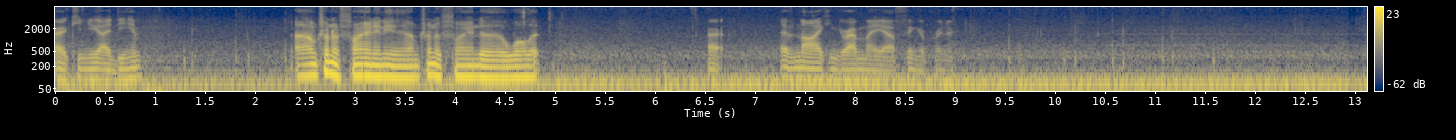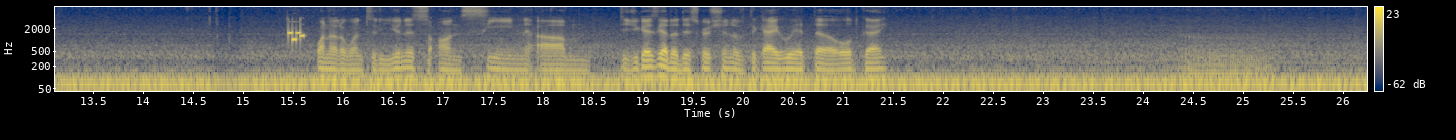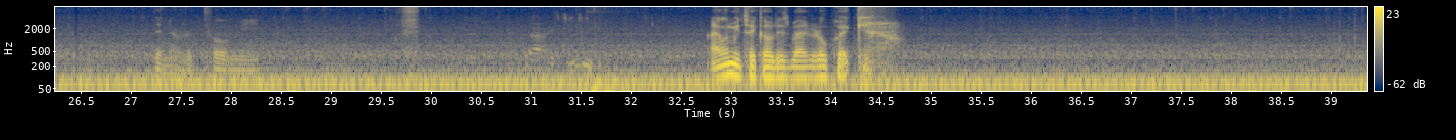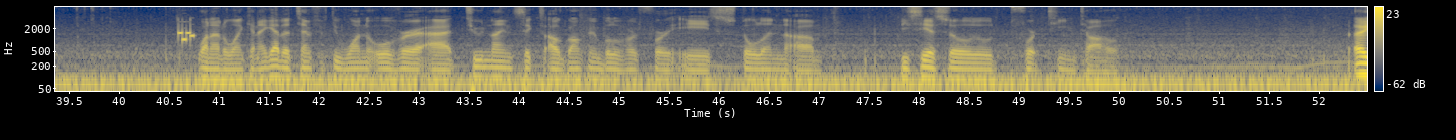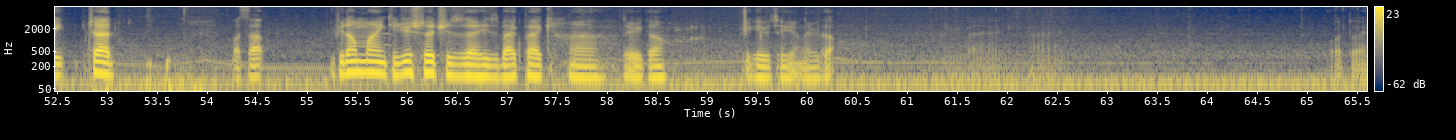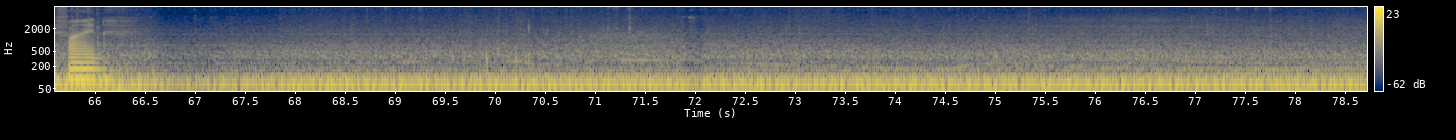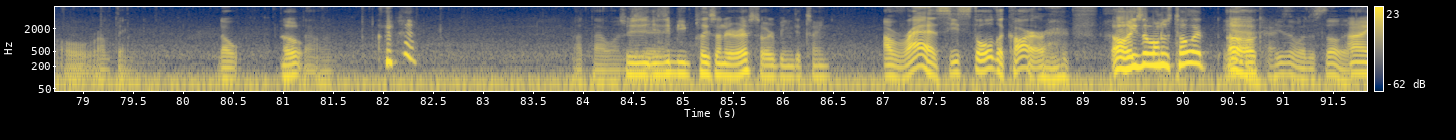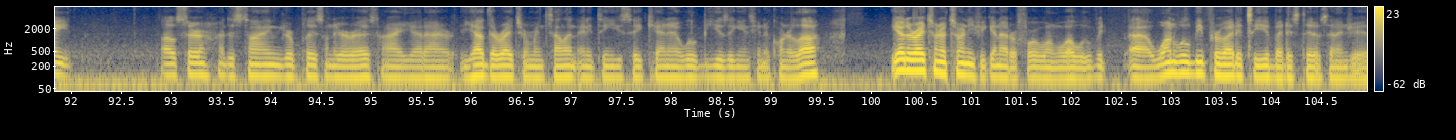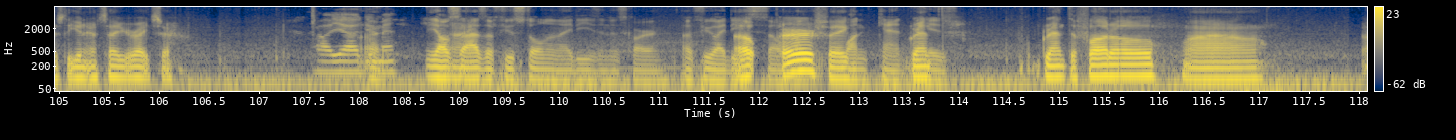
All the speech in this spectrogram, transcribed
Alright, can you ID him? I'm trying to find anything. I'm trying to find a wallet. Alright. If not, I can grab my uh, fingerprinter. One of one to the units on scene. Um, did you guys get a description of the guy who hit the old guy? Um, they never told me. Right, let me take out this bag real quick. One out of one. Can I get a 1051 over at 296 Algonquin Boulevard for a stolen um, BCSO 14 Tahoe? Hey, Chad. What's up? If you don't mind, could you search his uh, his backpack? Uh, there you go. She gave it to you. There you go. What do I find? Oh, wrong thing. Nope. Nope. Not that one. Not that one. So is, he- is he being placed under arrest or being detained? Arrest? He stole the car. Oh, he's the one who stole it. Yeah, oh, okay. He's the one who stole it. I. Oh, sir. At this time, you're placed under arrest. I you, gotta, you have the right to remain silent. Anything you say can and will be used against you in a court of law. You have the right to an attorney if you cannot afford one. Well, will be, uh, one will be provided to you by the state of San Andreas. The unit outside your right, sir. Oh yeah, I do, Alright. man. He also Alright. has a few stolen IDs in his car. A few IDs. Oh, so perfect. One, can't Grant, be his. grant the photo. Wow. Uh,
